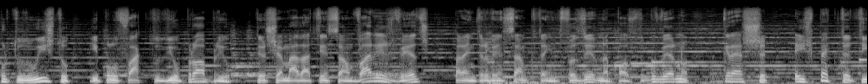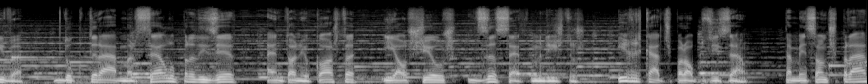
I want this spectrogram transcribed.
Por tudo isto e pelo facto de o próprio ter chamado a atenção várias vezes para a intervenção que tem de fazer na posse do governo, cresce a expectativa do que terá Marcelo para dizer a António Costa e aos seus 17 ministros. E recados para a oposição também são de esperar.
